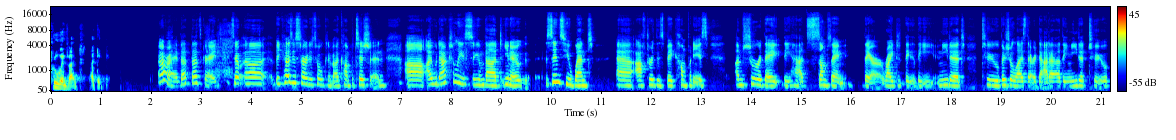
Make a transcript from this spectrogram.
proven right, I think. All right, that that's great. So, uh, because you started talking about competition, uh, I would actually assume that you know, since you went uh, after these big companies, I'm sure they they had something there, right? They they needed to visualize their data. They needed to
